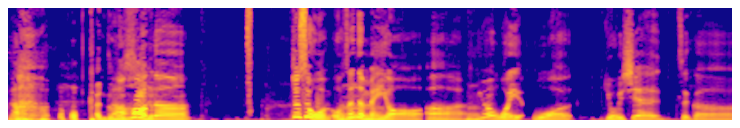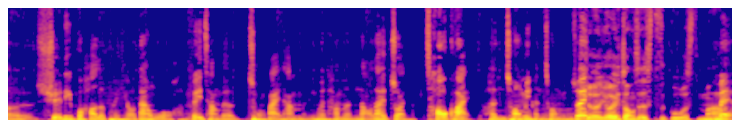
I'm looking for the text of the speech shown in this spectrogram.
然后 然后哦？呢，就是我我真的没有、呃，嗯。因为我也我有一些这个学历不好的朋友，但我非常的崇拜他们，因为他们脑袋转超快，很聪明，很聪明，嗯所以就有一种是 school smart，没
